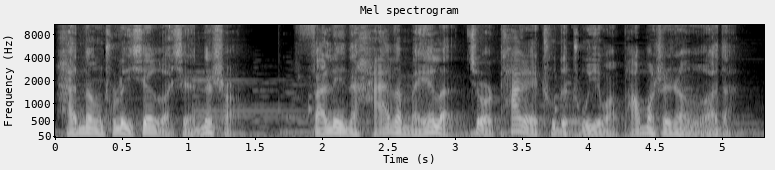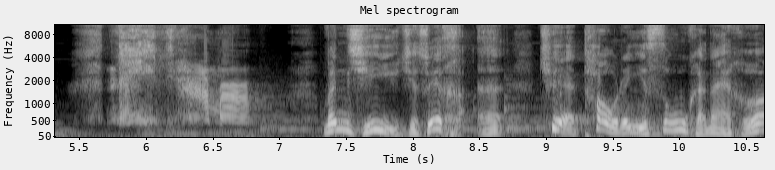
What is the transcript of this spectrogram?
还弄出了一些恶心人的事儿。樊丽那孩子没了，就是他给出的主意，往庞庞身上讹的。那娘们儿，温琪语气虽狠，却也透着一丝无可奈何。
